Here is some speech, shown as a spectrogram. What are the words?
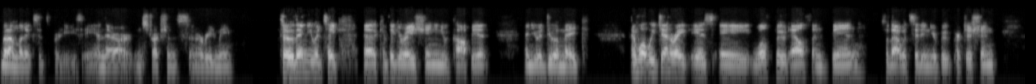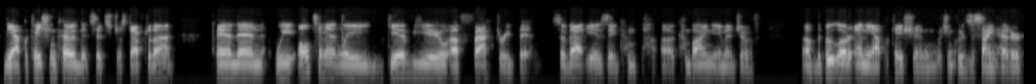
but on Linux, it's pretty easy. And there are instructions in our README. So then you would take a configuration and you would copy it and you would do a make. And what we generate is a wolf boot, elf, and bin. So that would sit in your boot partition the application code that sits just after that. And then we ultimately give you a factory bin. So that is a, comp combined image of, of the bootloader and the application, which includes the sign header.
